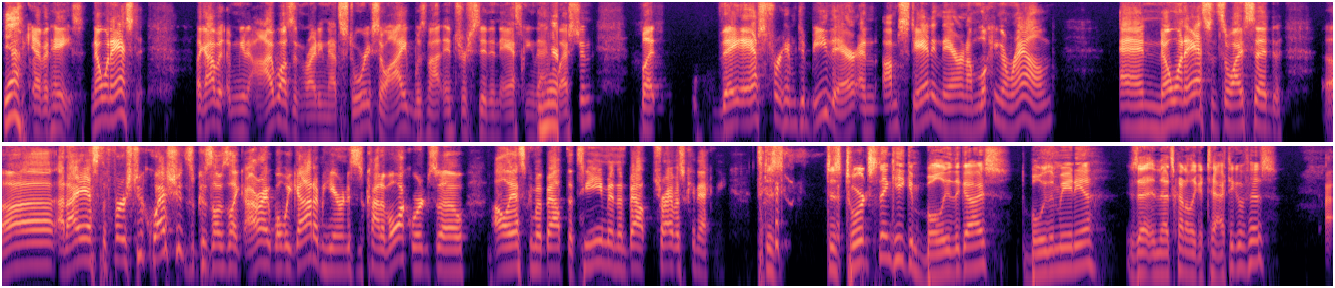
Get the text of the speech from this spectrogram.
Yeah. to Kevin Hayes. No one asked it. Like I mean, I wasn't writing that story, so I was not interested in asking that Yeah. question. But they asked for him to be there, and I'm standing there and I'm looking around, and no one asked. And so I said, uh, and I asked the first two questions because I was like, all right, well, we got him here, and this is kind of awkward, so I'll ask him about the team and about Travis Konecny. Does Does Torts think he can bully the guys, bully the media? Is that and that's kind of like a tactic of his? I,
